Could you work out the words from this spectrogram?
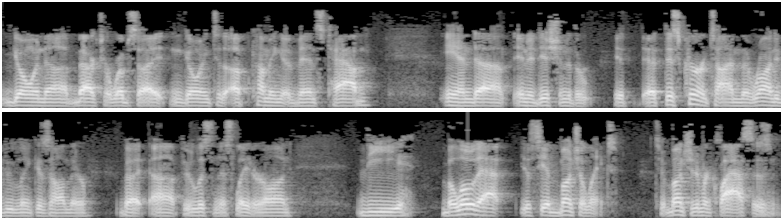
going uh, back to our website and going to the upcoming events tab and uh, in addition to the, it, at this current time, the rendezvous link is on there. But uh, if you're listening to this later on, the below that you'll see a bunch of links to a bunch of different classes and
